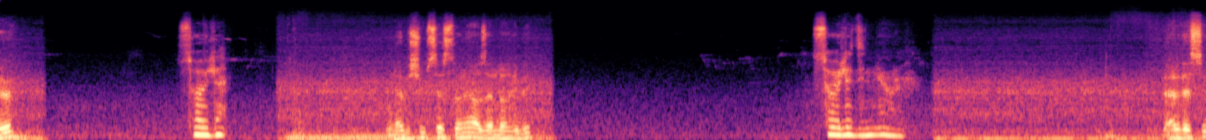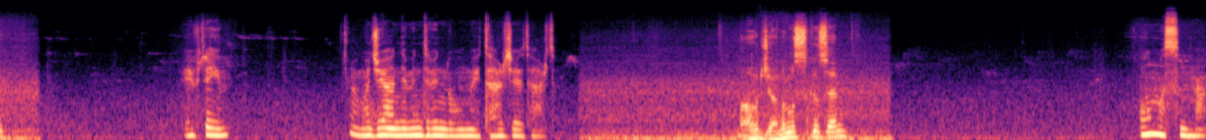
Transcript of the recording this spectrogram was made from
Alo, Söyle. bu ne biçim ses tonu hazırlar gibi? Söyle dinliyorum. Neredesin? Evdeyim. Ama cehennemin dibinde olmayı tercih ederdim. Mahur canı mı sıkın sen? Olmasın ben.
